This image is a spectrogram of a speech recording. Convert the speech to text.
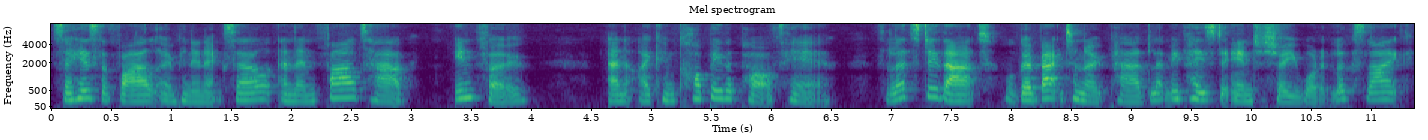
So here's the file open in Excel and then File tab, Info, and I can copy the path here. So let's do that. We'll go back to Notepad. Let me paste it in to show you what it looks like.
